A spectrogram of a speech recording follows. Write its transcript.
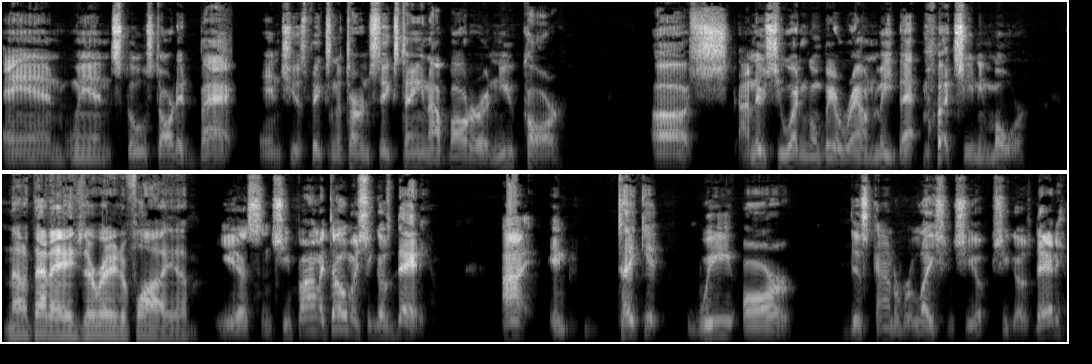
And when school started back and she was fixing to turn 16, I bought her a new car. Uh, I knew she wasn't going to be around me that much anymore. Not at that age. They're ready to fly. Yep. Yes. And she finally told me, she goes, Daddy, I, and take it, we are this kind of relationship. She goes, Daddy,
